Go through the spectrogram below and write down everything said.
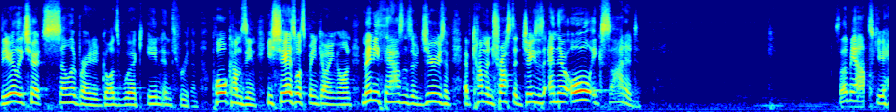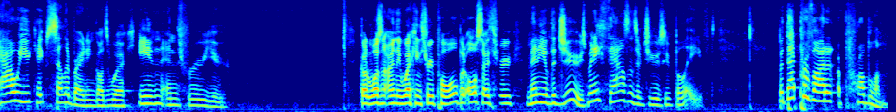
The early church celebrated God's work in and through them. Paul comes in, he shares what's been going on. Many thousands of Jews have, have come and trusted Jesus, and they're all excited. So let me ask you how will you keep celebrating God's work in and through you? God wasn't only working through Paul, but also through many of the Jews, many thousands of Jews who believed. But that provided a problem.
